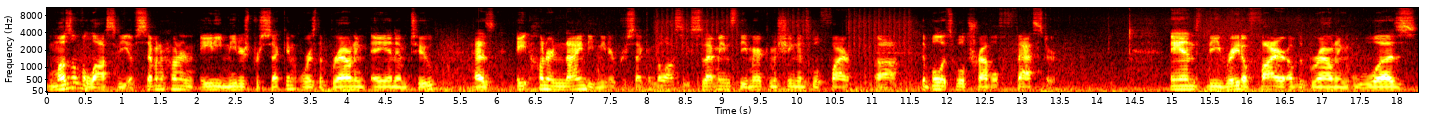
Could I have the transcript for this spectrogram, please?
muzzle velocity of 780 meters per second, whereas the Browning ANM2 has 890 meter per second velocity. So that means the American machine guns will fire, uh, the bullets will travel faster. And the rate of fire of the Browning was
